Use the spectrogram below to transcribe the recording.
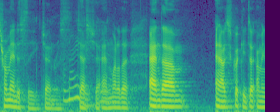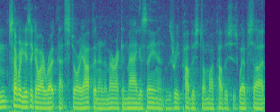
tremendously generous Amazing, gesture, yeah. and one of the, and um, and I just quickly, ju- I mean, several years ago I wrote that story up in an American magazine, and it was republished on my publisher's website.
